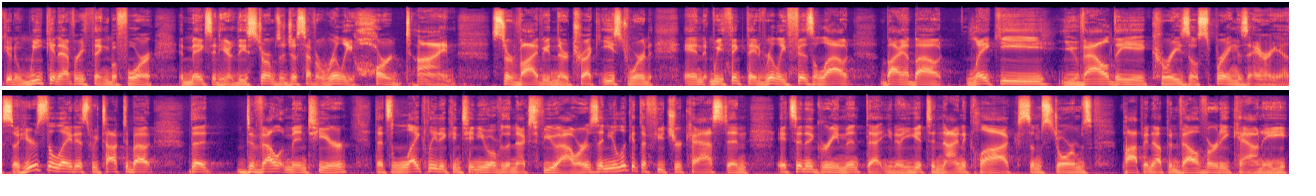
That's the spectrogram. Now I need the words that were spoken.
going to weaken everything before it makes it here. These storms would just have a really hard time surviving their trek eastward, and we think they'd really fizzle out by about Leakey, Uvalde, Carrizo Springs area. So here's the latest. We talked about the development here that's likely to continue over the next few hours. And you look at the future cast, and it's an agreement that, you know, you get to 9 o'clock, some storms popping up in Val Verde County,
